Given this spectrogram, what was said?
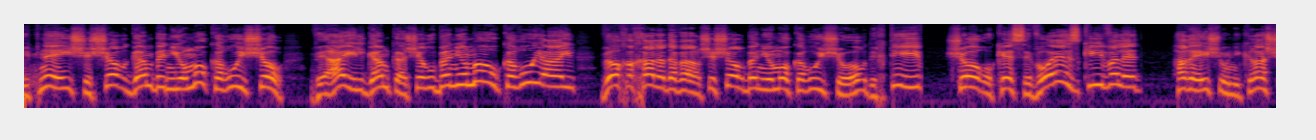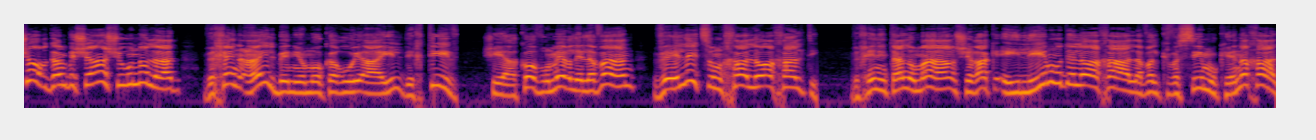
מפני ששור גם בן יומו קרוי שור, ואיל גם כאשר הוא בן יומו הוא קרוי איל, והוכחה לדבר ששור בן יומו קרוי שור, דכתיב שור או כסף או עז כי ייוולד. הרי שהוא נקרא שור גם בשעה שהוא נולד, וכן איל בן יומו קרוי איל, דכתיב שיעקב אומר ללבן, ואלי צונך לא אכלתי. וכי ניתן לומר שרק אילים הוא דלא אכל, אבל כבשים הוא כן אכל?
